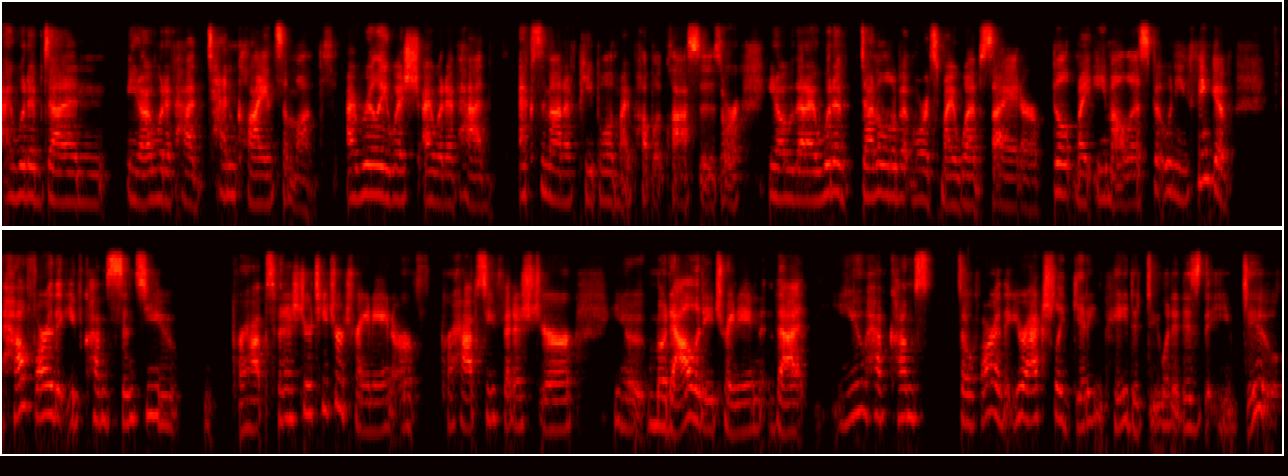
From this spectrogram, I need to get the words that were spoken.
I would have done, you know, I would have had 10 clients a month. I really wish I would have had X amount of people in my public classes, or, you know, that I would have done a little bit more to my website or built my email list. But when you think of how far that you've come since you perhaps finished your teacher training or perhaps you finished your you know modality training that you have come so far that you're actually getting paid to do what it is that you do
